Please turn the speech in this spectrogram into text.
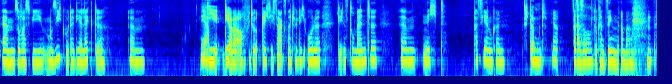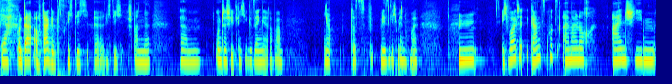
ähm, sowas wie Musik oder Dialekte, ähm, ja. die, die aber auch, wie du richtig sagst, natürlich ohne die Instrumente ähm, nicht passieren können. Stimmt. Ja. Also, also, du kannst singen, aber ja. und da auch da gibt es richtig, äh, richtig spannende ähm, unterschiedliche Gesänge, aber ja, das wesentlich mehr nochmal. Mm, ich wollte ganz kurz einmal noch einschieben,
